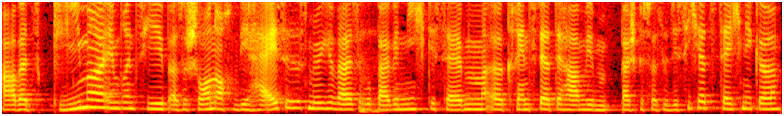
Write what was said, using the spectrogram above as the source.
Arbeitsklima im Prinzip, also schon auch, wie heiß ist es möglicherweise, mhm. wobei wir nicht dieselben äh, Grenzwerte haben wie beispielsweise die Sicherheitstechniker.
